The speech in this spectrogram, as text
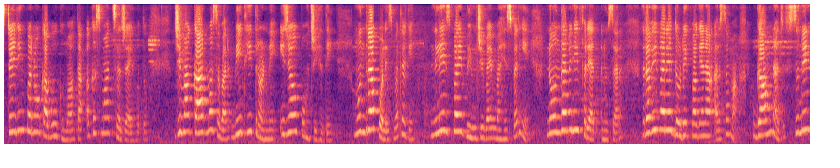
સ્ટેરિંગ પરનો કાબુ ગુમાવતા અકસ્માત સર્જાયો હતો, જેમાં કારમાં સવાર બેથી ત્રણને ઈજાઓ પહોંચી હતી. મુન્દ્રા પોલીસ મથકે નિલેશભાઈ, ભીમજીભાઈ મહેશ્વરીએ નોંધાવેલી ફરિયાદ અનુસાર રવિવારે દોઢેક વાગ્યાના અરસામાં ગામના જ સુનિલ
